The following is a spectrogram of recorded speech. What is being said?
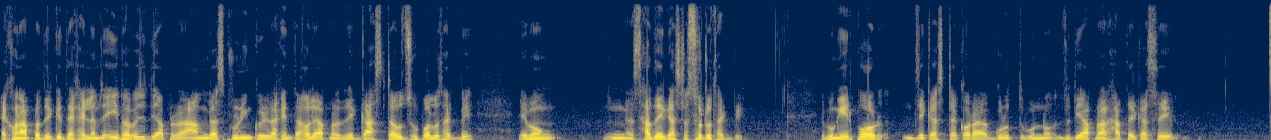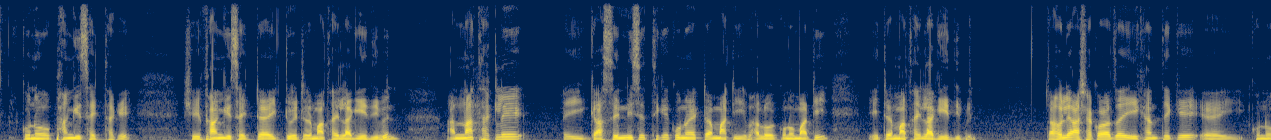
এখন আপনাদেরকে দেখাইলাম যে এইভাবে যদি আপনারা আম গাছ প্রুনিং করে রাখেন, তাহলে আপনাদের গাছটাও ঝোপালো থাকবে এবং ছাদের গাছটা ছোট থাকবে। এবং এরপর যে কাজটা করা গুরুত্বপূর্ণ, যদি আপনার হাতের কাছে কোনো ফাঙ্গি সাইড থাকে, সেই ফাঙ্গি সাইডটা একটু এটার মাথায় লাগিয়ে দিবেন। আর না থাকলে এই গাছের নিচের থেকে কোনো একটা মাটি, ভালো কোনো মাটি এটার মাথায় লাগিয়ে দিবেন। তাহলে আশা করা যায় এখান থেকে এই কোনো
